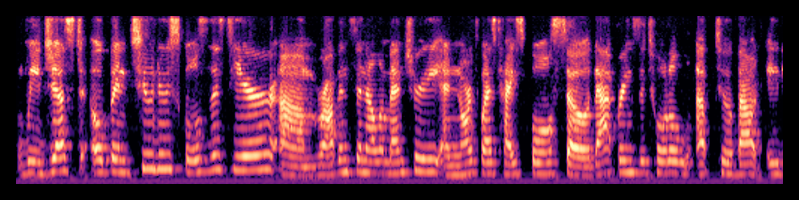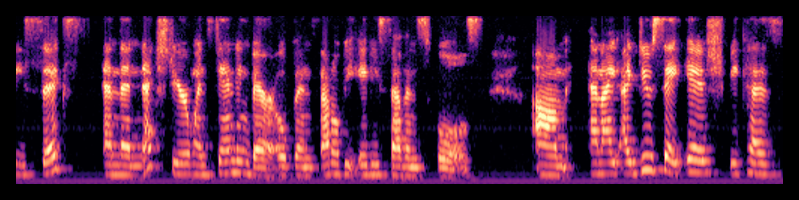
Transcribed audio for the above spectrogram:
we just opened two new schools this year um, Robinson Elementary and Northwest High School. So that brings the total up to about 86. And then next year, when Standing Bear opens, that'll be 87 schools. Um, and I, I, do say ish because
